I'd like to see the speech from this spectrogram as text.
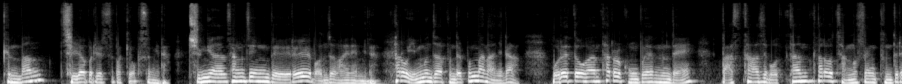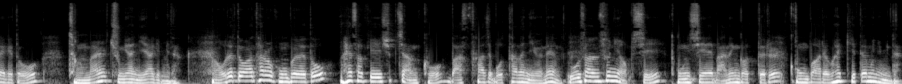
금방 질려버릴 수밖에 없습니다. 중요한 상징들을 먼저 봐야 됩니다. 타로 입문자 분들 뿐만 아니라 오랫동안 타로를 공부했는데 마스터하지 못한 타로 장생 분들에게도 정말 중요한 이야기입니다. 어, 오랫동안 타로 공부해도 해석이 쉽지 않고 마스터하지 못하는 이유는 우선순위 없이 동시에 많은 것들을 공부하려고 했기 때문입니다.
